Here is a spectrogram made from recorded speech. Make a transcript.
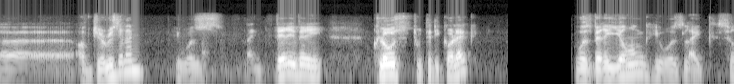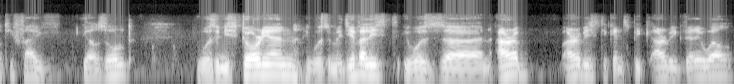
uh, of Jerusalem. He was like very very close to Teddy Kollek. He Was very young. He was like 35 years old. He was an historian. He was a medievalist. He was uh, an Arab Arabist. He can speak Arabic very well.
